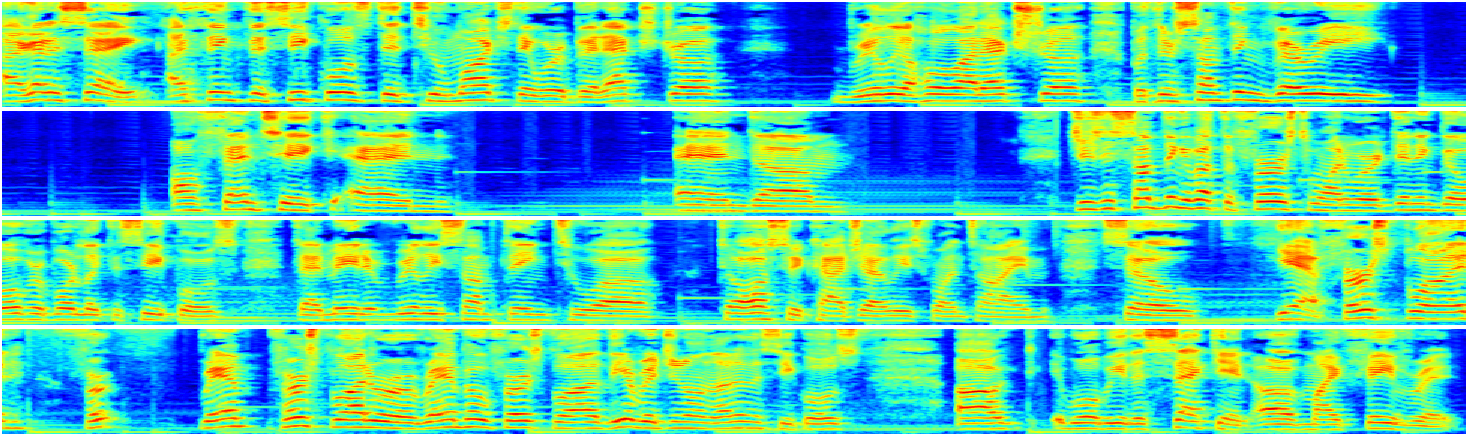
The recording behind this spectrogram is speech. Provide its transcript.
I gotta say, I think the sequels did too much. They were a bit extra, really a whole lot extra, but there's something very authentic and and um there's just something about the first one where it didn't go overboard like the sequels that made it really something to uh to also catch at least one time. So yeah, First Blood, fir- Ram- First Blood or Rambo First Blood, the original, none of the sequels. Uh, it will be the second of my favorite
